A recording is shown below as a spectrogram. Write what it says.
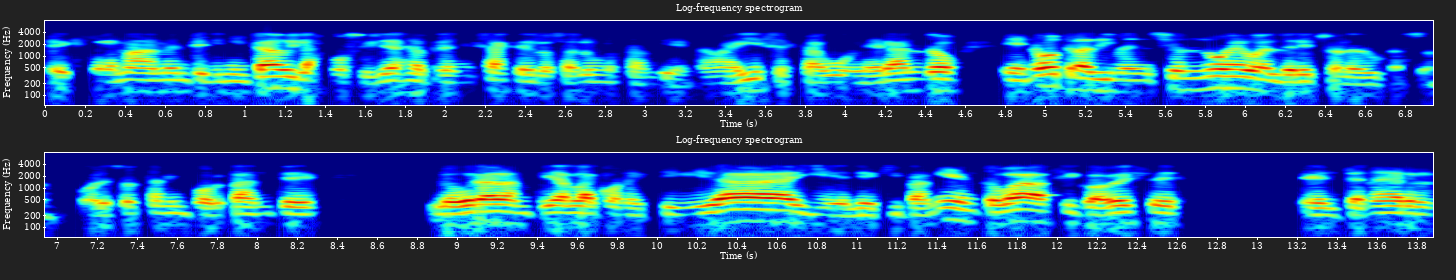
extremadamente limitado y las posibilidades de aprendizaje de los alumnos también. Ahí se está vulnerando en otra dimensión nueva el derecho a la educación. Por eso es tan importante lograr ampliar la conectividad y el equipamiento básico, a veces el tener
